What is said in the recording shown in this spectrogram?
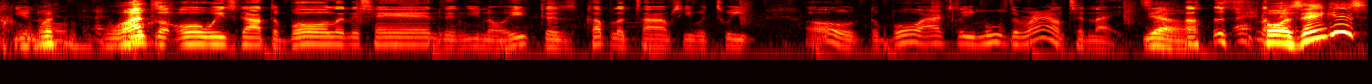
you know, What? Luka always got the ball in his hands, and you know he because a couple of times he would tweet, "Oh, the ball actually moved around tonight." Yeah, Porzingis.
